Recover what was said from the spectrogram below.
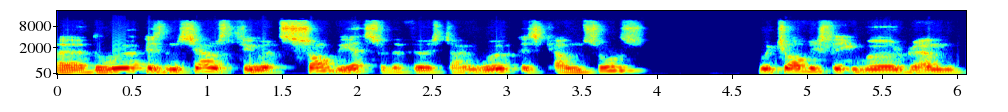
Uh, the workers themselves, through its Soviets for the first time, workers' councils, which obviously were, um,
